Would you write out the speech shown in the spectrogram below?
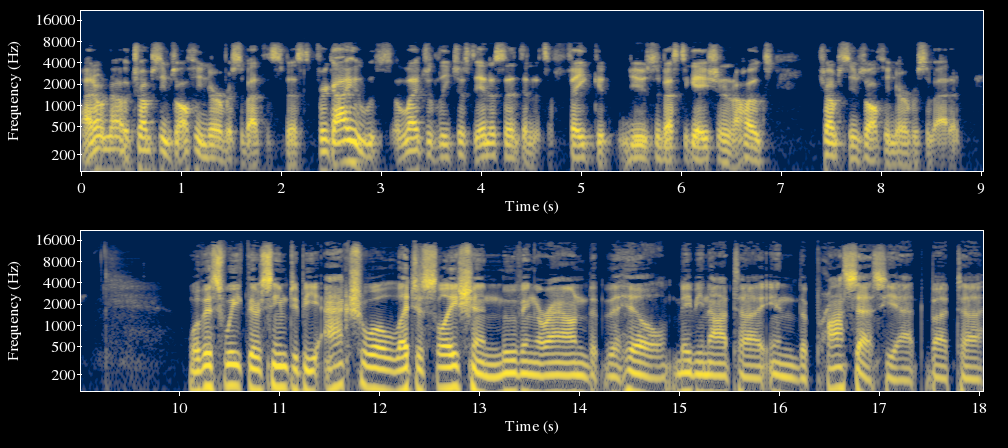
I don't know. Trump seems awfully nervous about this. For a guy who was allegedly just innocent and it's a fake news investigation and a hoax, Trump seems awfully nervous about it. Well, this week there seemed to be actual legislation moving around the Hill, maybe not uh, in the process yet, but uh,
